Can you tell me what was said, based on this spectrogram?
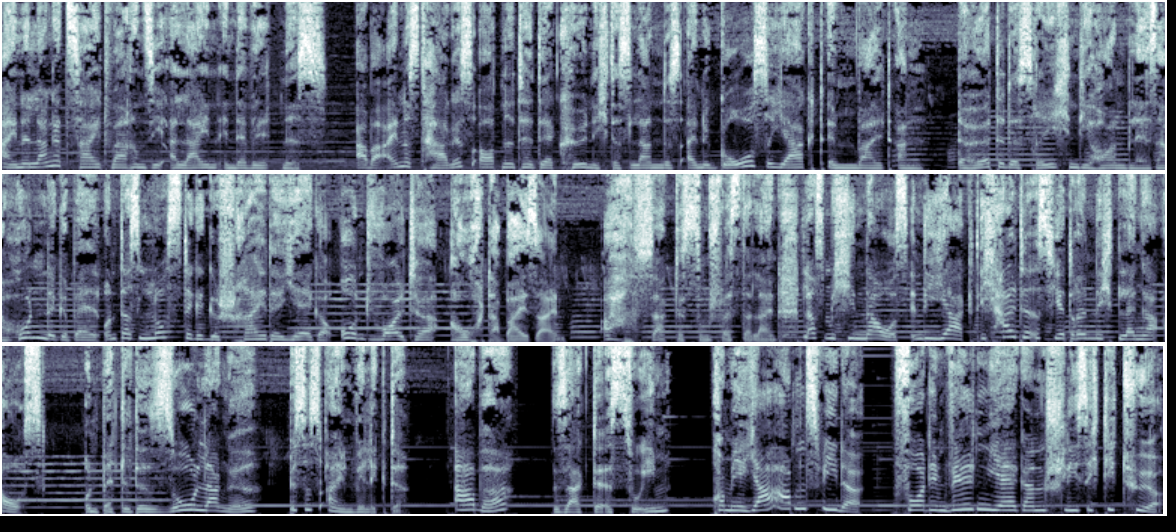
Eine lange Zeit waren sie allein in der Wildnis. Aber eines Tages ordnete der König des Landes eine große Jagd im Wald an. Da hörte das Riechen die Hornbläser, Hundegebell und das lustige Geschrei der Jäger und wollte auch dabei sein. Ach, sagte es zum Schwesterlein, lass mich hinaus in die Jagd, ich halte es hier drin nicht länger aus. Und bettelte so lange, bis es einwilligte. Aber, sagte es zu ihm, komm mir ja abends wieder. Vor den wilden Jägern schließe ich die Tür.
